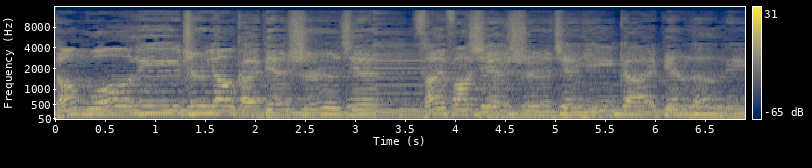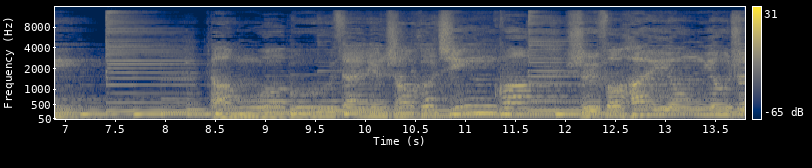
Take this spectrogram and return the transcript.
当我立志要改变世界，才发现世界已改变了你。当我不再年少和轻狂，是否还拥有追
